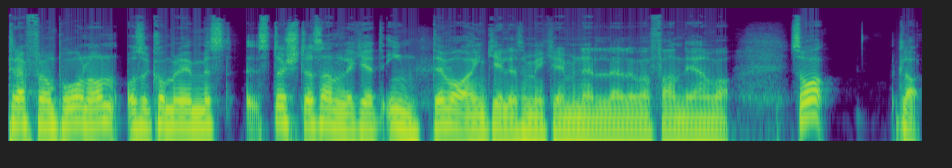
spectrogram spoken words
träffar hon på någon och så kommer det med st- största sannolikhet inte vara en kille som är kriminell eller vad fan det är han var. Så, klart.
